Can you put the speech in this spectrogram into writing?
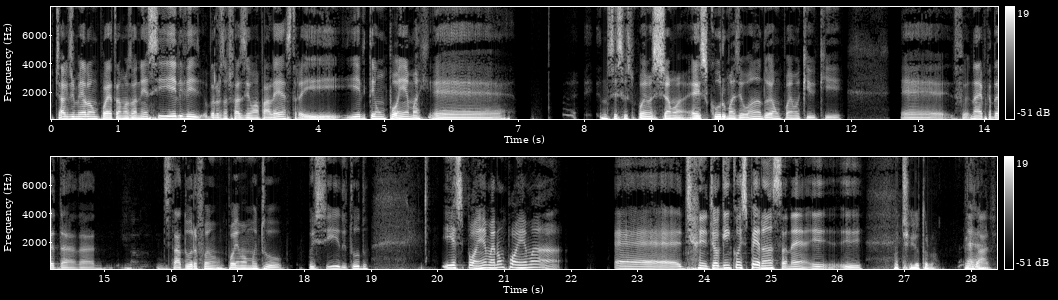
O Tiago de Melo é um poeta amazonense e ele veio a Belo Horizonte fazer uma palestra e, e ele tem um poema. É, não sei se o poema se chama É Escuro, Mas Eu Ando. É um poema que, que é, na época da, da- da ditadura foi um poema muito conhecido e tudo. E esse poema era um poema é, de, de alguém com esperança, né? E, e- O título? Verdade.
